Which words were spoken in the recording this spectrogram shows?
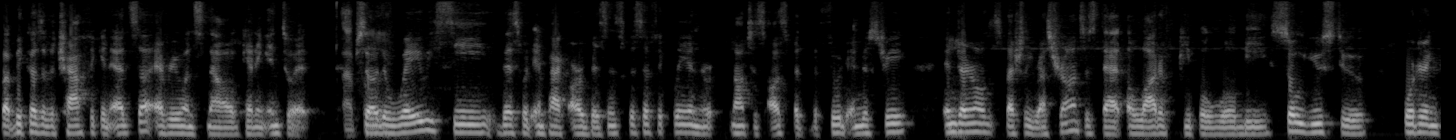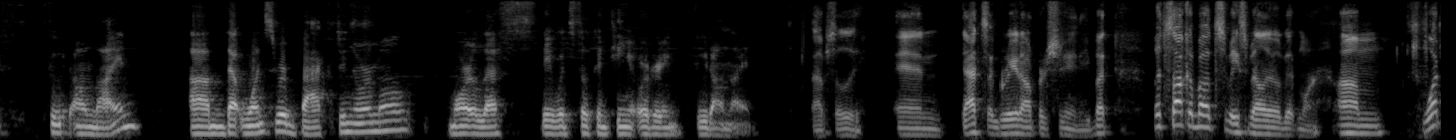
but because of the traffic in EDSA, everyone's now getting into it. Absolutely. So the way we see this would impact our business specifically, and not just us, but the food industry in general, especially restaurants, is that a lot of people will be so used to ordering food online um, that once we're back to normal, more or less, they would still continue ordering food online. Absolutely, and that's a great opportunity. But let's talk about Space Belly a little bit more. Um, what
